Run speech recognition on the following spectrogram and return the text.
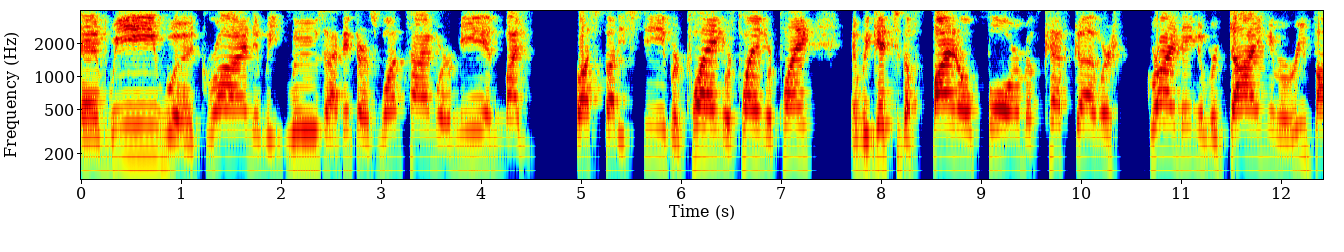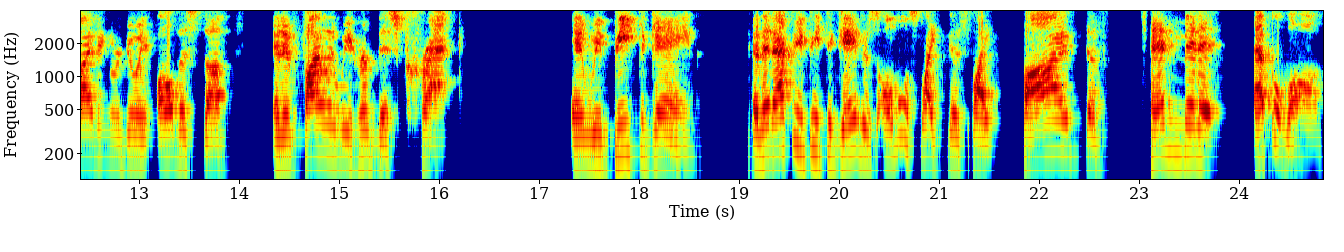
and we would grind and we'd lose. And I think there was one time where me and my bus buddy Steve we're playing, we're playing, we're playing, and we get to the final form of Kefka, and we're grinding and we're dying and we're reviving, and we're doing all this stuff. And then finally we heard this crack and we beat the game. And then after you beat the game, there's almost like this like five to 10 minute epilogue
